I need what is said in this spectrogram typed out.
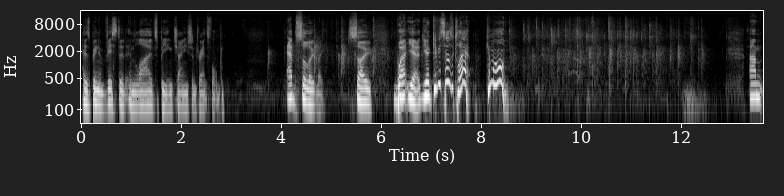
has been invested in lives being changed and transformed. Absolutely. So, well, yeah, yeah, give yourselves a clap. Come on. Um,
